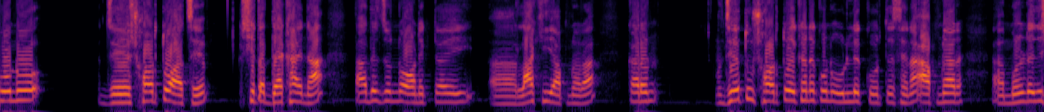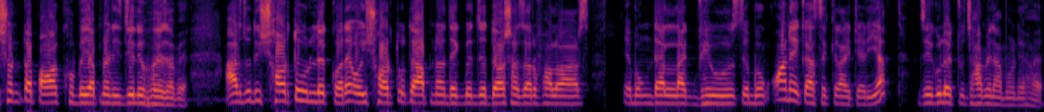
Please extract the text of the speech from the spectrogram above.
কোনো যে শর্ত আছে, সেটা দেখায় না, তাদের জন্য অনেকটাই লাখি আপনারা। কারণ যেহেতু শর্ত এখানে কোনো উল্লেখ করতেছে না, আপনার মনিটাইজেশনটা পাওয়া খুবই আপনার ইজিলি হয়ে যাবে। আর যদি শর্ত উল্লেখ করে, ওই শর্ততে আপনার দেখবেন যে দশ হাজার ফলোয়ার্স এবং দেড় লাখ ভিউজ এবং অনেক আছে ক্রাইটেরিয়া যেগুলো একটু ঝামেলা মনে হয়।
